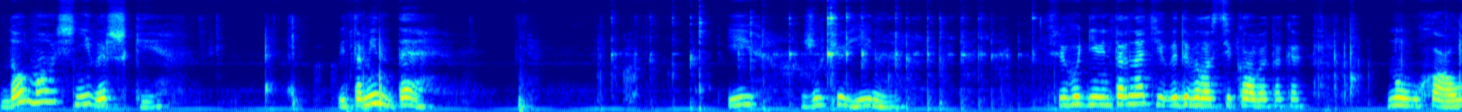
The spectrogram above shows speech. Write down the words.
Домашні вершки. Вітамін Д. І жовчогінне. Сьогодні в інтернеті видивилась цікаве таке ноу-хау.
